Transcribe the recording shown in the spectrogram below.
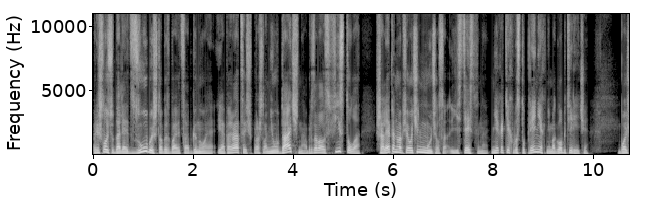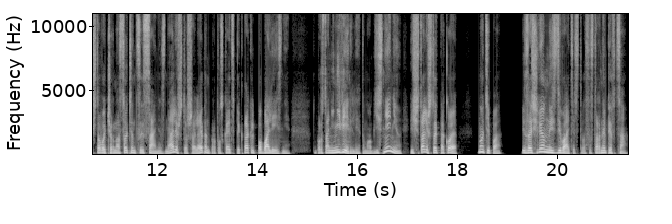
Пришлось удалять зубы, чтобы избавиться от гноя. И операция еще прошла неудачно. Образовалась фистула. Шаляпин вообще очень мучился. Естественно, ни о каких выступлениях не могло быть и речи. Больше того, черносотенцы сами знали, что Шаляпин пропускает спектакль по болезни. Ну, просто они не верили этому объяснению и считали, что это такое, ну, типа, изощренное издевательство со стороны певца.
